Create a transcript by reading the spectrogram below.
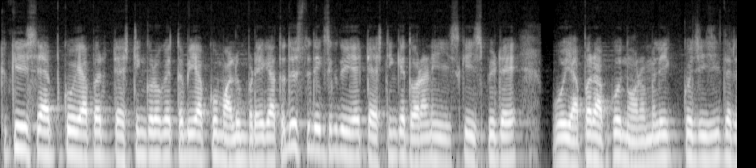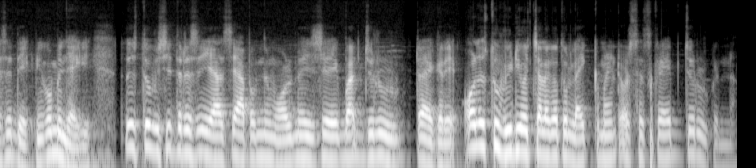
क्योंकि इस ऐप को यहाँ पर टेस्टिंग करोगे तभी आपको मालूम पड़ेगा। तो दोस्तों, देख सकते हो ये टेस्टिंग के दौरान इसकी स्पीड है, वो यहाँ पर आपको नॉर्मली कुछ इसी तरह से देखने को मिल जाएगी। तो दोस्तों इसी तरह से यहाँ से आप अपने मोबाइल में इसे एक बार ज़रूर ट्राई करें और दोस्तों वीडियो अच्छा लगा तो लाइक कमेंट और सब्सक्राइब ज़रूर करना।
